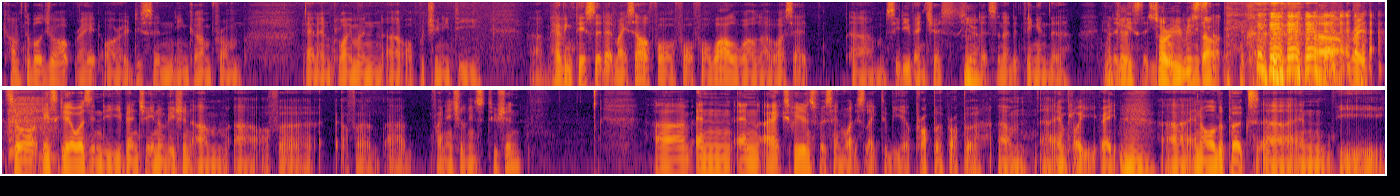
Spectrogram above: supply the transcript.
comfortable job, right, or a decent income from an employment uh, opportunity. Um, having tasted that myself for, for, for a while while I was at um, CD Ventures, so Yeah. that's another thing in the in the list that sorry you missed uh, right. So basically, I was in the venture innovation arm uh, of a of a uh, financial institution, um, and and I experienced firsthand what it's like to be a proper proper um, uh, employee, right? Mm. Uh, and all the perks uh, and the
